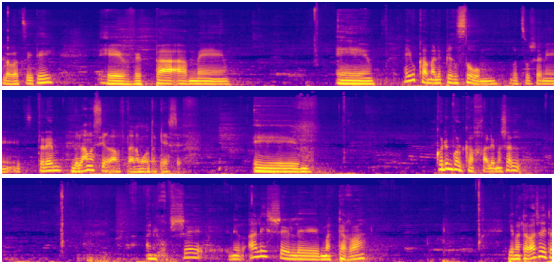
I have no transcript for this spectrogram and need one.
לא רציתי. ופעם היו כמה לפרסום, רצו שאני אצטלם. ולמה סירבת למרות הכסף? קודם כל ככה, למשל, אני חושב, נראה לי שלמטרה, למטרה שהייתה,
